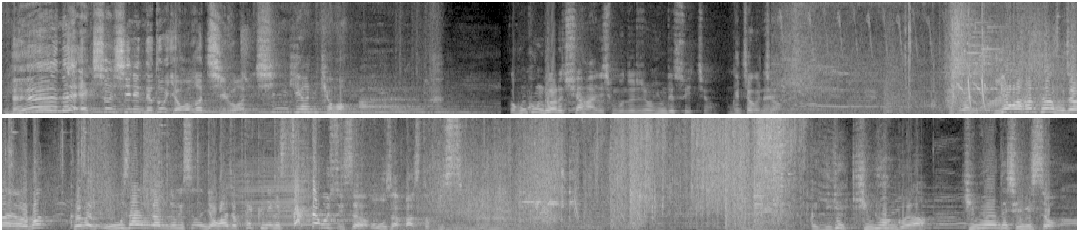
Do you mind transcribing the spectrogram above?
내내 액션 씬인데도 영화가 지루한 신기한 경험. 그러니까 홍콩 노아르 취향 아니신 분들은 좀 힘들 수 있죠 그쵸 그쵸. 네. 하지만 이 영화 한 편을 보잖아요 여러분 그러면 오상 감독이 쓰는 영화적 테크닉을 싹 다 볼 수 있어요 오우산 마스터피스. 그러니까 이게 기묘한 거야 기묘한데 재밌어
